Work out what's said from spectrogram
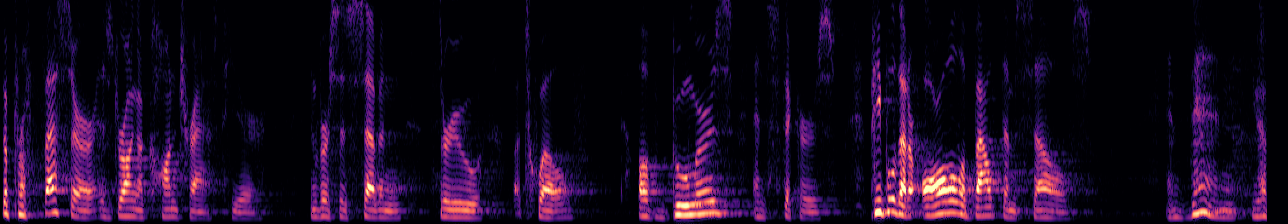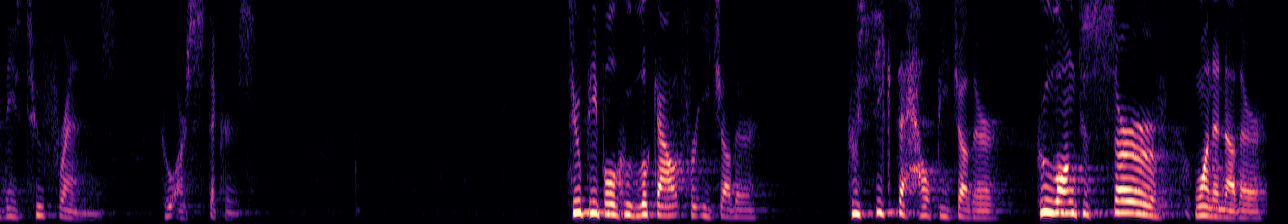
The professor is drawing a contrast here in verses 7 through uh, 12 of boomers and stickers, people that are all about themselves. And then you have these two friends who are stickers. Two people who look out for each other, who seek to help each other, who long to serve one another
